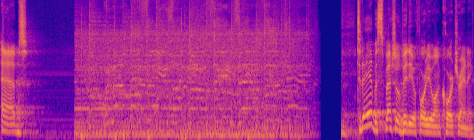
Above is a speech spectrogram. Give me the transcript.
abs. Today I have a special video for you on core training.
